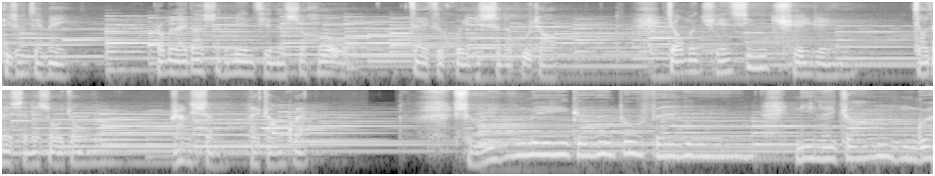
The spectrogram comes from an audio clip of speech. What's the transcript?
弟兄姐妹，让我们来到神的面前的时候，再次回应神的呼召。将我们全心全人交在神的手中，让神来掌管生命每个部分，你来掌管。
